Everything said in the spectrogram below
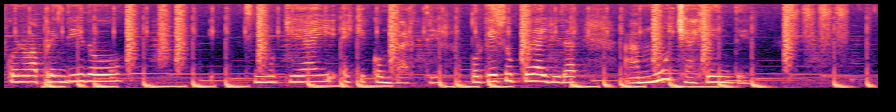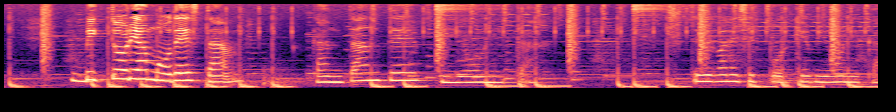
con lo aprendido, sino que hay, hay que compartir, porque eso puede ayudar a mucha gente. Victoria Modesta, cantante biónica. Ustedes van a decir, ¿por qué biónica?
